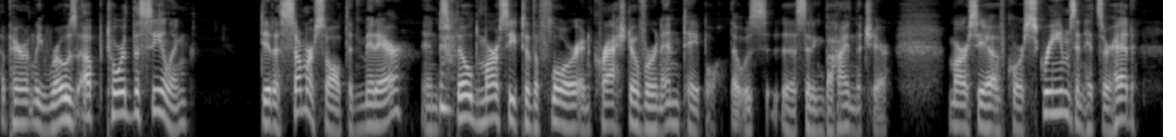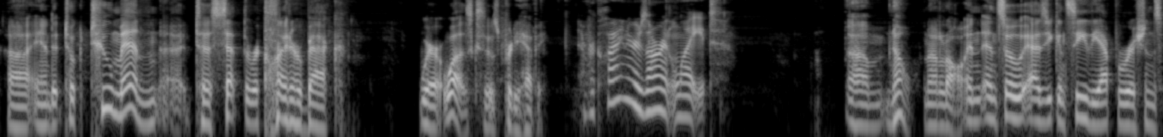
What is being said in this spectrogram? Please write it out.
apparently rose up toward the ceiling, did a somersault in midair, and spilled Marcy to the floor and crashed over an end table that was uh, sitting behind the chair. Marcia, of course, screams and hits her head, uh, and it took two men uh, to set the recliner back where it was because it was pretty heavy. Recliners aren't light. Um, no, not at all. And and so as you can see, the apparitions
